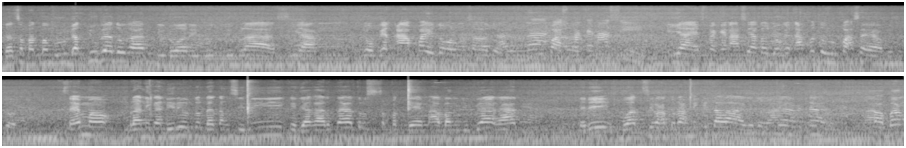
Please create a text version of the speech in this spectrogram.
Dan sempat membludak juga tuh kan di 2017 Iya. yang joget apa itu kalau nggak salah tuh. enggak Lupa. es pakai nasi Iya, es pakai nasi atau joget apa tuh lupa saya habis itu. Saya mau beranikan diri untuk datang sini ke Jakarta terus sempat DM Abang juga kan. Iya. Jadi buat silaturahmi kita lah gitu kan. betul betul Nah, abang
